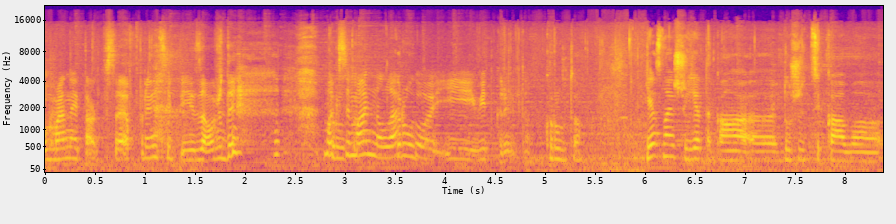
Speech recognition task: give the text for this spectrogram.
у мене і так все в принципі завжди максимально легко Круто. і відкрито. Круто. Я знаю, що є така е, дуже цікава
